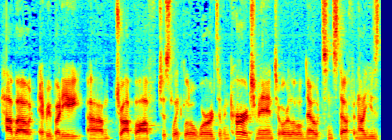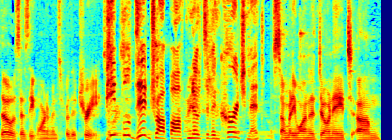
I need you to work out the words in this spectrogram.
how about everybody um, drop off just like little words of encouragement or little notes and stuff, and I'll use those as the ornaments for the tree. People did drop off notes of encouragement. Somebody wanted to donate. Um,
